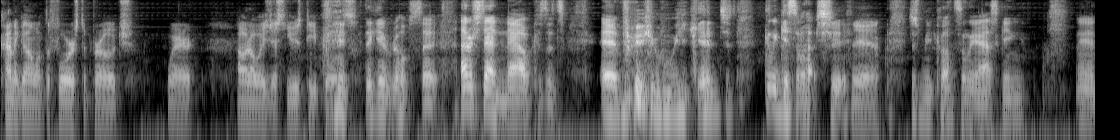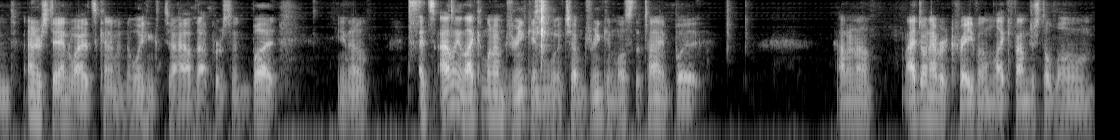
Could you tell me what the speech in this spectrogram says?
kind of gone with the forest approach, where I would always just use people's. they get real upset. I understand now because it's every weekend. Just gonna get some of that shit. yeah, Just me constantly asking, and I understand why it's kind of annoying to have that person. But you know, it's I only like them when I'm drinking, which I'm drinking most of the time. But I don't know. I don't ever crave them. Like if I'm just alone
